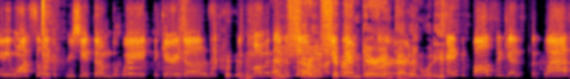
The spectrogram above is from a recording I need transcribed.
and he wants to like appreciate them the way that Gary does. There's the moment in the are you, episode, sh- are you shipping Gary and. Kevin? What are you? and he falls against the glass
